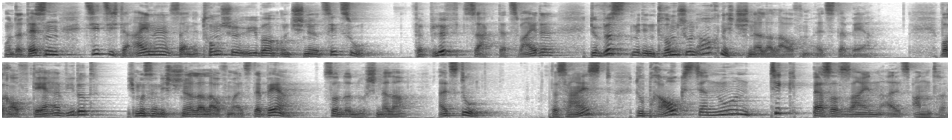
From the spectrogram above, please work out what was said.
Unterdessen zieht sich der eine seine Turnschuhe über und schnürt sie zu. Verblüfft sagt der zweite, du wirst mit den Turnschuhen auch nicht schneller laufen als der Bär. Worauf der erwidert, ich muss ja nicht schneller laufen als der Bär, sondern nur schneller als du. Das heißt, du brauchst ja nur einen Tick besser sein als andere.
